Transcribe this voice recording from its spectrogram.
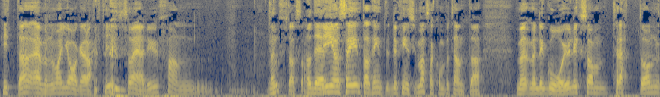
hitta, även om man jagar aktivt så är det ju fan tufft alltså. och det-. Jag säger inte att det inte, det finns ju massa kompetenta men, men det går ju liksom 13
